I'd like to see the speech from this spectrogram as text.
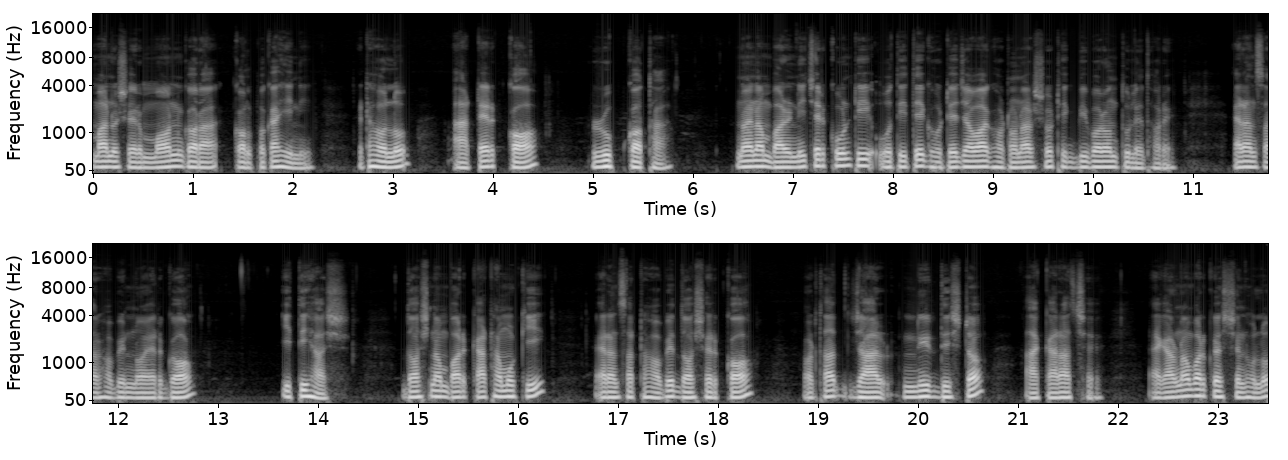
মানুষের মন গড়া কল্পকাহিনী? এটা হলো আটের ক, রূপকথা। নয় নম্বর, নিচের কোনটি অতীতে ঘটে যাওয়া ঘটনার সঠিক বিবরণ তুলে ধরে? এর আনসার হবে নয়ের গ। ইতিহাস, দশ নম্বর কাঠামো কি? এর আনসারটা হবে দশের ক, অর্থাৎ যার নির্দিষ্ট আকার আছে। এগারো নম্বর কোয়েশ্চেন হলো,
